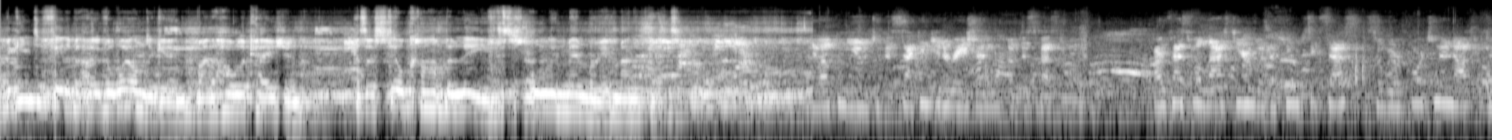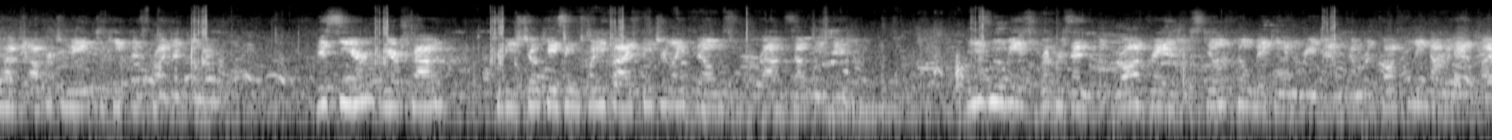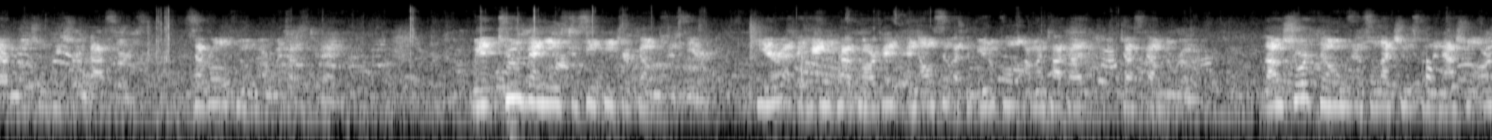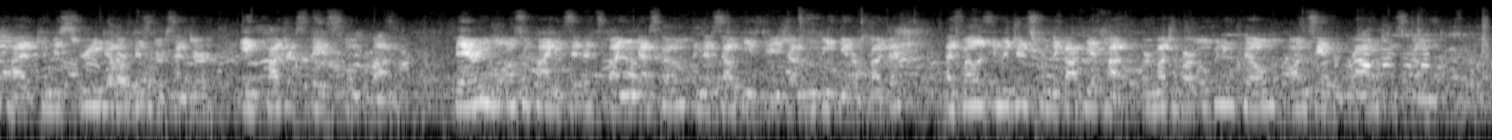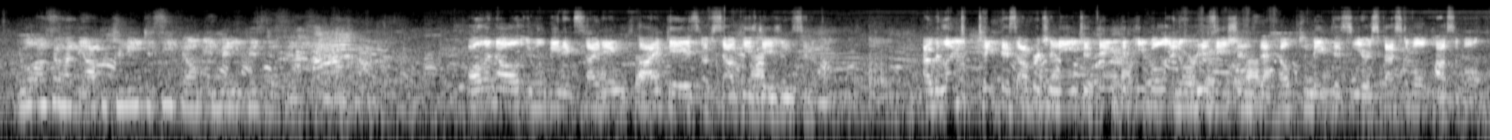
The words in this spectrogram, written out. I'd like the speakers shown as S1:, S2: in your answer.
S1: I begin to feel a bit overwhelmed again by the whole occasion, as I still can't believe this is all in memory of Manapet.
S2: I welcome you to the second iteration of this festival. Our festival last year was a huge success, so we were fortunate enough to have the opportunity to keep this project going. This year, we are proud to be showcasing 25 feature-length films from around Southeast Asia. These movies represent the broad range of skilled filmmaking in the region and were thoughtfully nominated by our motion picture ambassadors, several of whom are with us today. We had two venues to see feature films this year, here at the Handicraft Market and also at the beautiful Amantaka just down the road. Lao short films and selections from the National Archive can be screened at our visitor center in Project Space Luang Prabang. There you will also find exhibits by UNESCO and the Southeast Asia Movie Theater Project, as well as images from the Gothia Cup, where much of our opening film, On Safer Ground, is filmed. You will also have the opportunity to see film in many businesses around town. All in all, it will be an exciting five days of Southeast Asian cinema. I would like to take this opportunity to thank the people and organizations that helped to make this year's festival possible.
